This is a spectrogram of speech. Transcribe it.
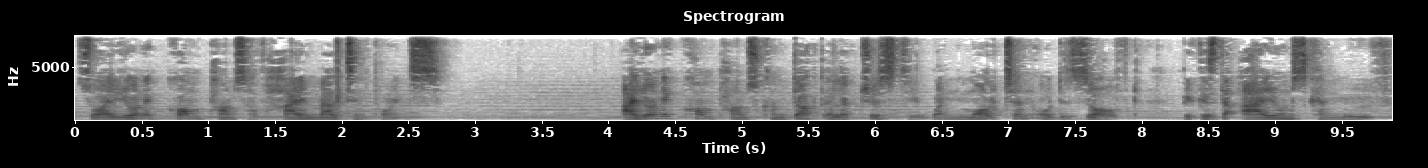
so ionic compounds have high melting points. Ionic compounds conduct electricity when molten or dissolved because the ions can move.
